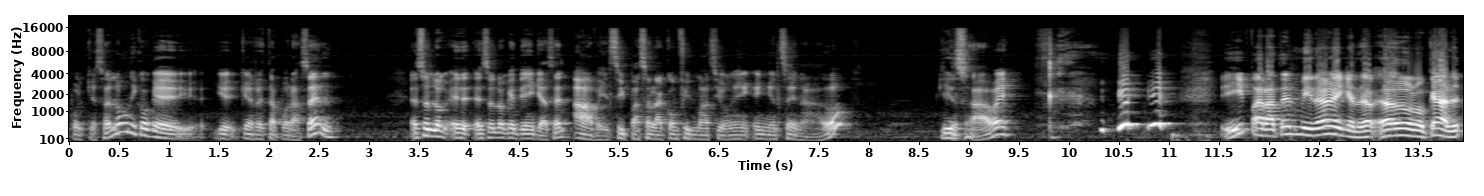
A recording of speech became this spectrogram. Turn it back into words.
porque eso es lo único que, resta por hacer. Eso es, lo, eh, eso es lo que tiene que hacer. A ver si pasa la confirmación en, en el Senado. ¿Quién sabe? y para terminar en el, local,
